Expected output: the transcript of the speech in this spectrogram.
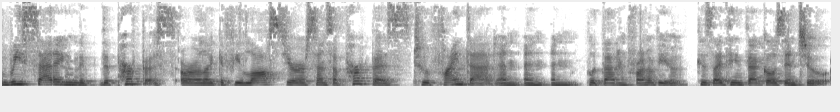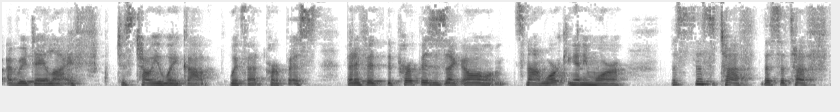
resetting the, the purpose or like if you lost your sense of purpose to find that and, and, and put that in front of you. Cause I think that goes into everyday life, just how you wake up with that purpose. But if it, the purpose is like, oh, it's not working anymore, that's, that's a tough, that's a tough,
